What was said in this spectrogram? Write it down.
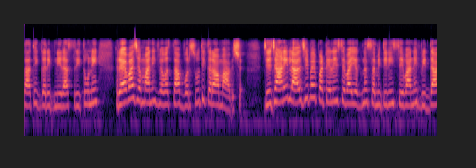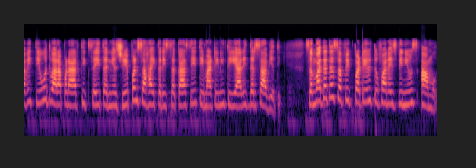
સાથે ગરીબ નિરાશ્રિતોને રહેવા જમવાની વ્યવસ્થા વર્ષોથી કરવામાં આવે છે. જે જાણી લાલજીભાઈ પટેલે સેવા યજ્ઞ સમિતિની સેવાને બિરદાવી તેઓ દ્વારા પણ આર્થિક સહિત અન્ય જે પણ સહાય કરી શકાશે તે માટેની તૈયારી દર્શાવી હતી. સંવાદદાતા સફીક પટેલ તુફાન એસબી ન્યૂઝ આમોદ.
